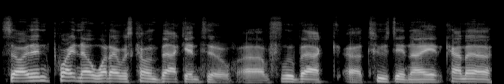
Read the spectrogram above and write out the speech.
So I didn't quite know what I was coming back into. Um, flew back uh, Tuesday night, kind of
